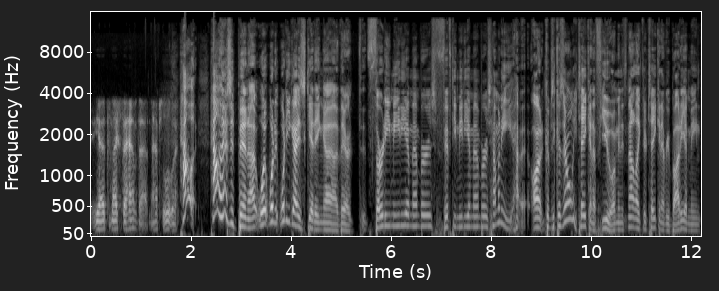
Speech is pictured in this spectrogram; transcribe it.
yeah, it's nice to have that. Absolutely. how how has it been? Uh, what what what are you guys getting uh, there? Thirty media members, fifty media members? How many? How, are, cause, because they're only taking a few. I mean, it's not like they're taking everybody. I mean,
